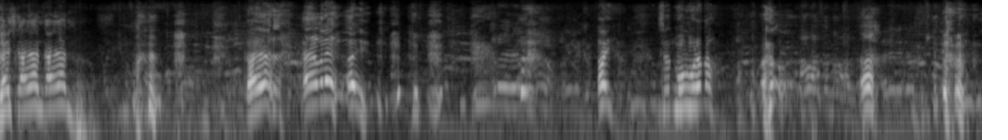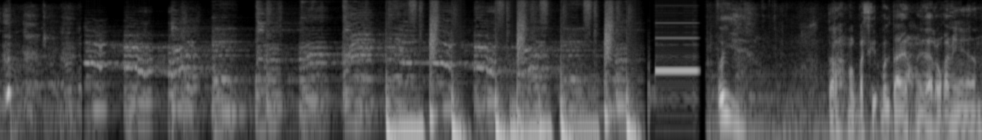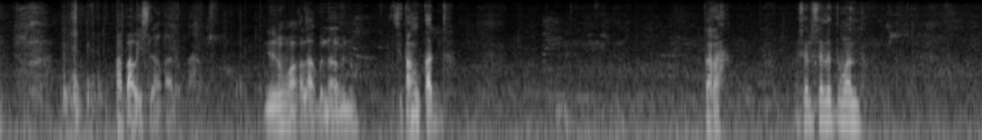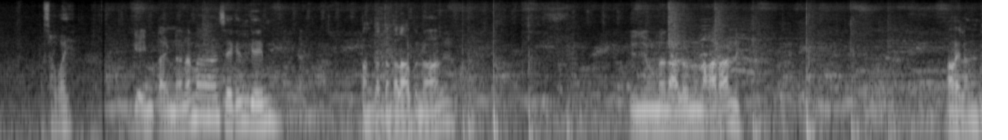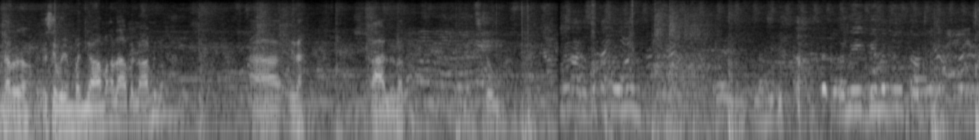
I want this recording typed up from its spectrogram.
Guys, kayan, kayan. kayan. Kaya pre. Ay. Ay. Suot mo muna to. ah. Uy. Tara, mag-basketball tayo. May laro kami ngayon. Papawis lang. Ba? Yun yung mga kalaban namin. No? Si Tangkad. Tara. Kasal-salad naman. Pasaway. Game time na naman. Second game. Tangkad ang kalaban namin. Yun yung nanalo nung nakaraan eh. Okay lang, laro lang. Kasi Wemba niya kalaban namin. No? Ah, ina. Talo na to. Let's go. Lamigin na puta.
